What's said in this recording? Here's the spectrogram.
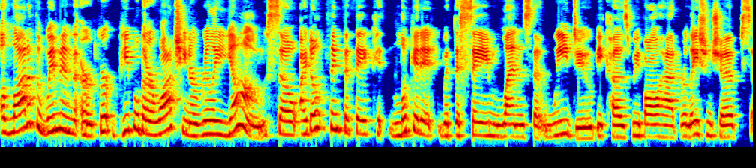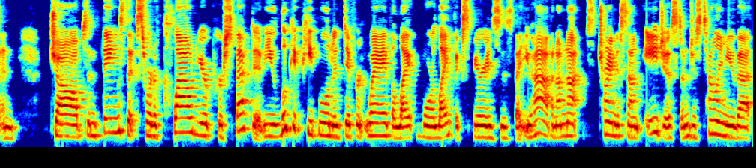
a lot of the women or gr- people that are watching are really young, so I don't think that they could look at it with the same lens that we do because we've all had relationships and jobs and things that sort of cloud your perspective. You look at people in a different way, the life, more life experiences that you have. And I'm not trying to sound ageist. I'm just telling you that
